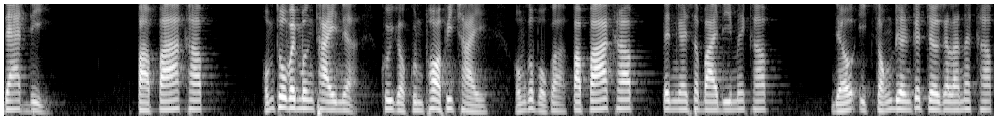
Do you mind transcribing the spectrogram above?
แดดดี้ป้าป้าครับ ผมโทรไปเมืองไทยเนี่ยคุยกับคุณพ่อพี่ชัย ผมก็บอกว่าป้าป้าครับ เป็นไงสบายดีไหมครับ เดี๋ยวอีกสองเดือนก็เจอกันแล้วนะครับ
